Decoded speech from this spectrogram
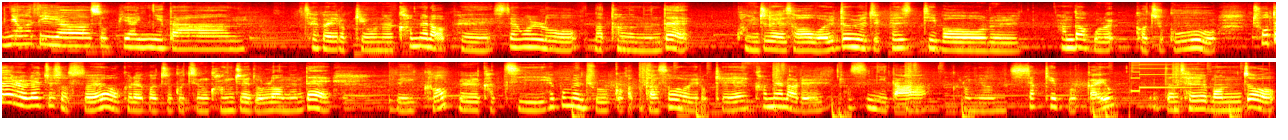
안녕하세요 소피아입니다. 제가 이렇게 오늘 카메라 앞에 생얼로 나타났는데 광주에서 월드뮤직 페스티벌을 한다고 해가지고 초대를 해주셨어요. 그래가지고 지금 광주에 놀러 왔는데 메이크업을 같이 해보면 좋을 것 같아서 이렇게 카메라를 켰습니다. 그러면 시작해볼까요? 일단 제일 먼저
